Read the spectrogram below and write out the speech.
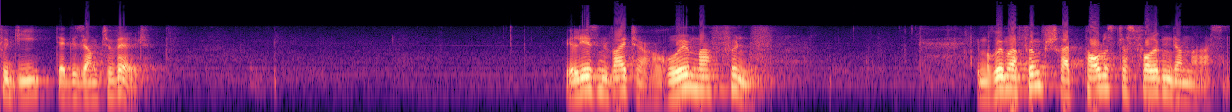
für die der gesamte Welt. Wir lesen weiter, Römer 5. Im Römer 5 schreibt Paulus das folgendermaßen.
